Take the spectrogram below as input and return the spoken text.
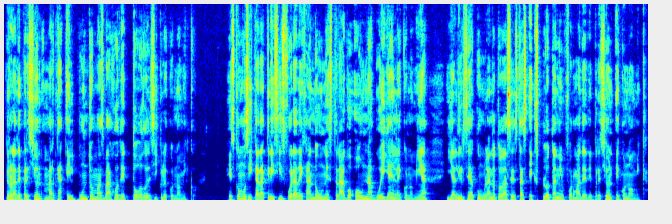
pero la depresión marca el punto más bajo de todo el ciclo económico. Es como si cada crisis fuera dejando un estrago o una huella en la economía y al irse acumulando todas estas explotan en forma de depresión económica.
